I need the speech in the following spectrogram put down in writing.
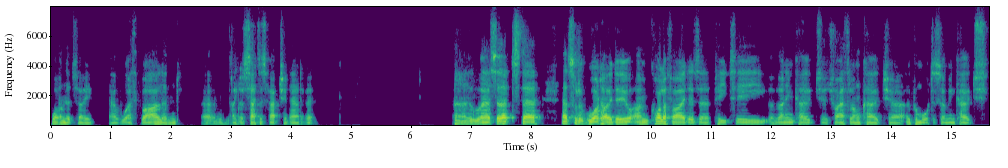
one that's very uh, worthwhile, and um, I get a satisfaction out of it. Uh, so that's that's sort of what I do. I'm qualified as a PT, a running coach, a triathlon coach, a open water swimming coach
